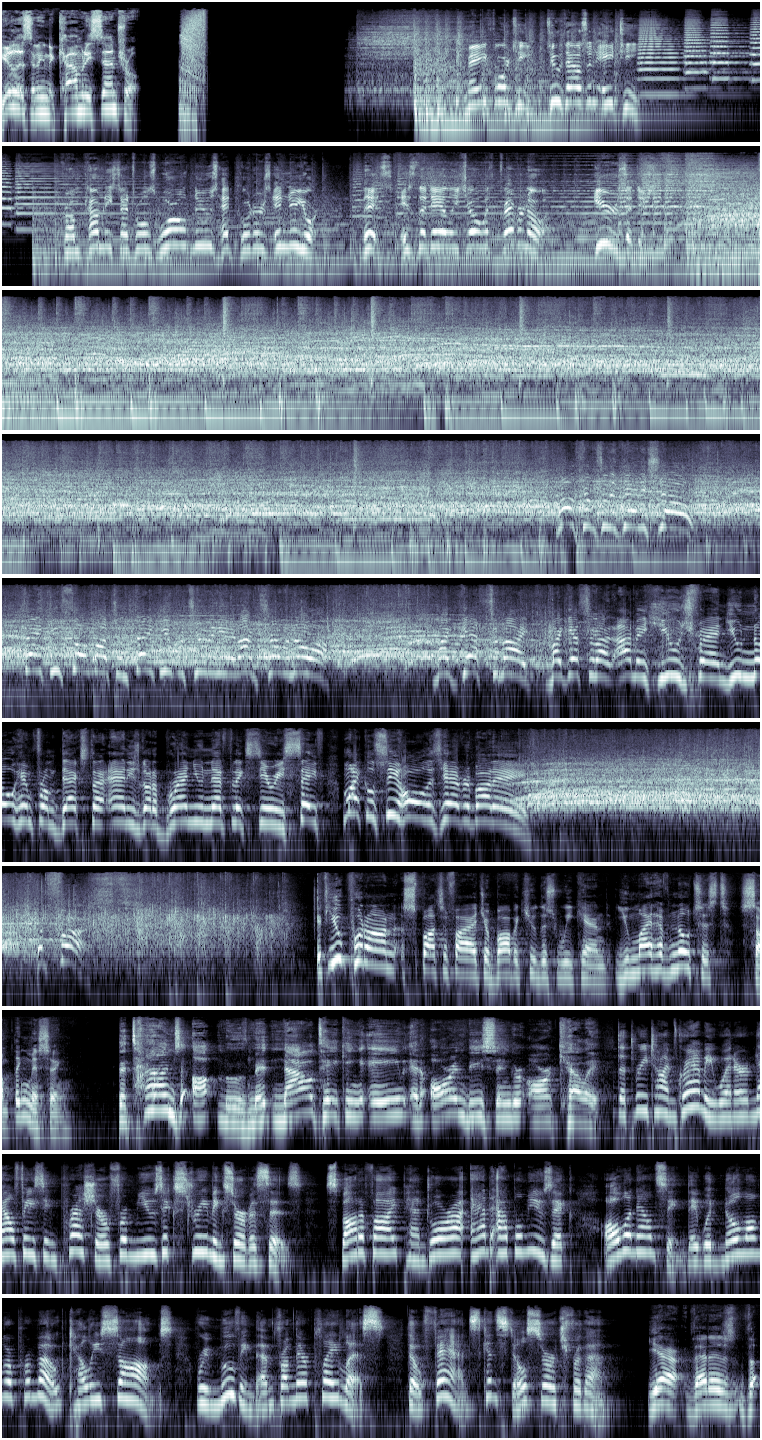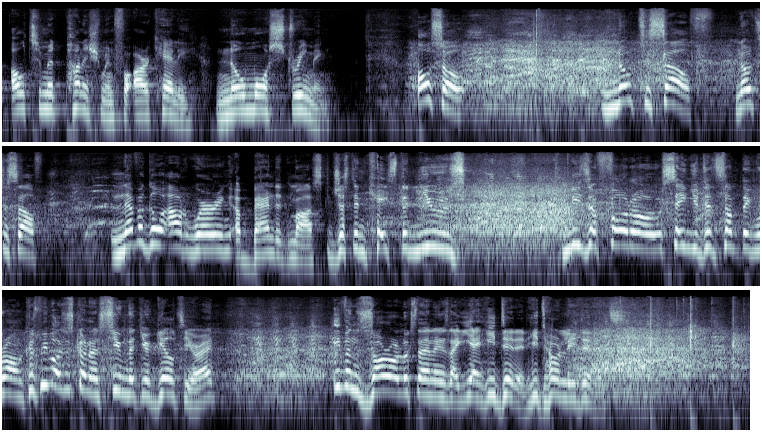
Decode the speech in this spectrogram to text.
You're listening to Comedy Central. May 14, 2018. From Comedy Central's World News headquarters in New York, this is The Daily Show with Trevor Noah, Ears Edition. My guest tonight, I'm a huge fan. You know him from Dexter, and he's got a brand new Netflix series, Safe. Michael C. Hall is here, everybody. But first, if you put on Spotify at your barbecue this weekend, you might have noticed something missing. The Time's Up movement now taking aim at R&B singer R. Kelly. The three time Grammy winner now facing pressure from music streaming services. Spotify, Pandora, and Apple Music all announcing they would no longer promote Kelly's songs, removing them from their playlists, though fans can still search for them. Yeah, that is the ultimate punishment for R. Kelly. No more streaming. Also, note to self, note to self, never go out wearing a bandit mask just in case the news needs a photo saying you did something wrong, because people are just gonna assume that you're guilty, right? Even Zorro looks at it and he's like, yeah, he did it. He totally did it.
